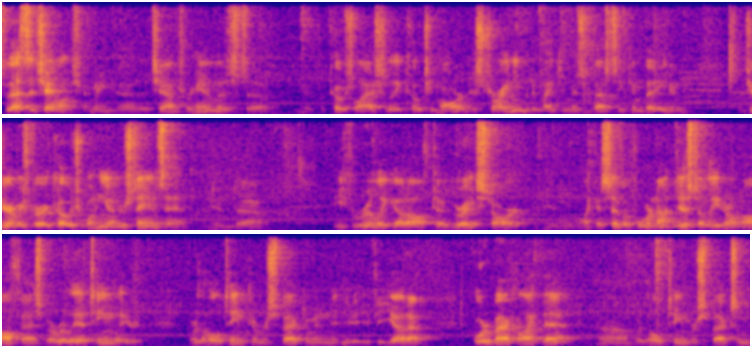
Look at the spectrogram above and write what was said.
so that's the challenge. I mean, uh, the challenge for him is to, you know, for Coach Lashlee, coach him hard, to train him, to make him as best he can be. And Jeremy's very coachable, and he understands that. And, uh, he's really got off to a great start. And like I said before, not just a leader on offense, but really a team leader, where the whole team can respect him. And if you got a quarterback like that, uh, where the whole team respects him,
